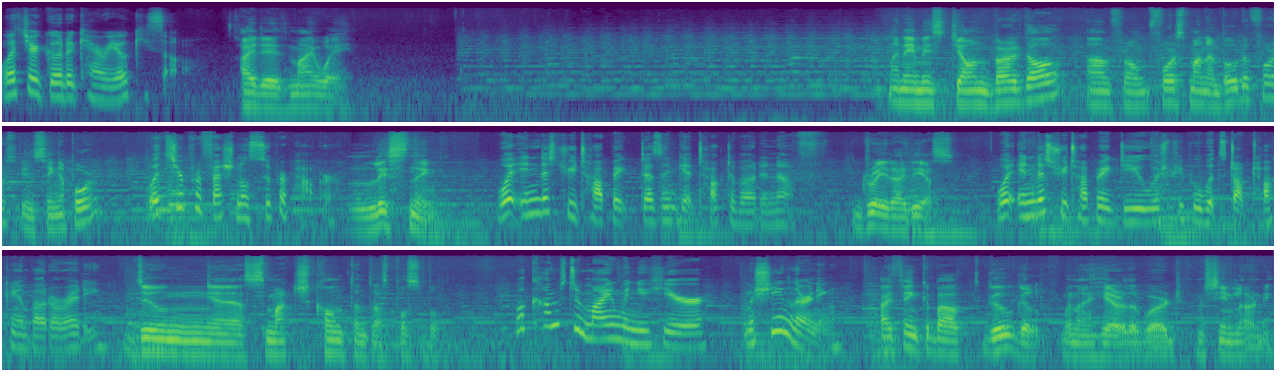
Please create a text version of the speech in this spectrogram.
What's your go to karaoke song? I did my way. My name is John Bergdahl. I'm from Forsman and Bodenfors in Singapore. What's your professional superpower? Listening. What industry topic doesn't get talked about enough? Great ideas. What industry topic do you wish people would stop talking about already? Doing as much content as possible. What comes to mind when you hear machine learning? I think about Google when I hear the word machine learning.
